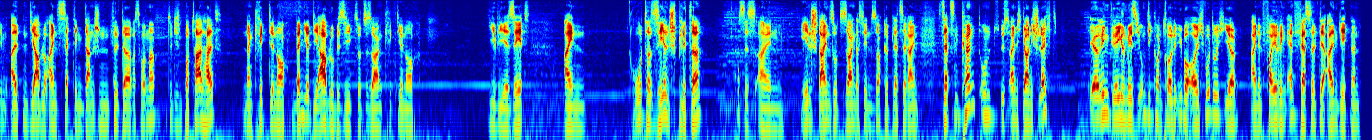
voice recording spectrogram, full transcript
dem alten Diablo 1 Setting, Dungeon, Filter, was auch immer, zu diesem Portal halt. Und dann kriegt ihr noch, wenn ihr Diablo besiegt sozusagen, kriegt ihr noch, hier wie ihr seht, ein roter Seelensplitter das ist ein Edelstein sozusagen, das ihr in Sockelplätze reinsetzen könnt und ist eigentlich gar nicht schlecht. Ihr ringt regelmäßig um die Kontrolle über euch, wodurch ihr einen Feuerring entfesselt, der allen Gegnern,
